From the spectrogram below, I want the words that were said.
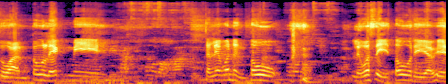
ส่วนตู้เล็กมี จะเรียกว่าหนึ่งตู้ หรือว่าสี่ตู้ดีอะพี่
